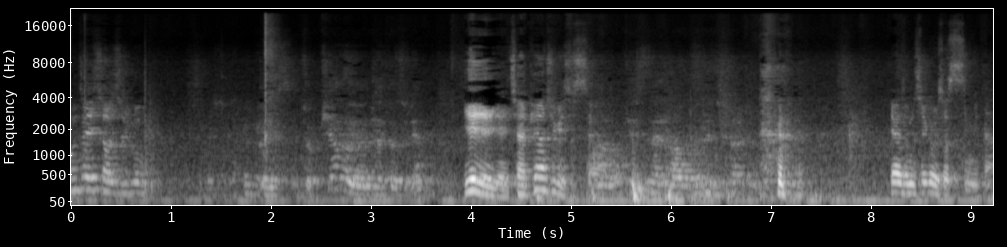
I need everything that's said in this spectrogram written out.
혼자 있어가지고. 저 피아노 연주했던 소리야? 예예예. 제가 피아노 치고 아, 있었어요. 오케스트라에서 소리인 줄 알았는데. 피아노 좀 치고 있었습니다.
